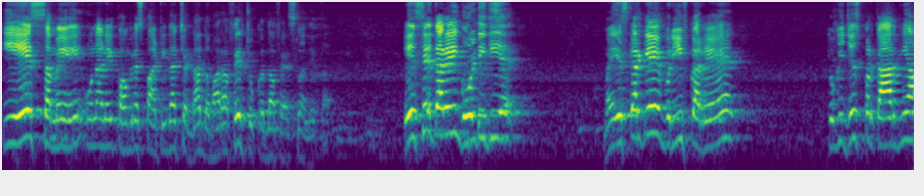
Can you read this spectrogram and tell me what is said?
ਕਿ ਇਸ ਸਮੇਂ ਉਹਨਾਂ ਨੇ ਕਾਂਗਰਸ ਪਾਰਟੀ ਦਾ ਝੰਡਾ ਦੁਬਾਰਾ ਫਿਰ ਚੁੱਕਣ ਦਾ ਫੈਸਲਾ ਲਿਆ ਇਸੇ ਤਰ੍ਹਾਂ ਹੀ ਗੋਲਡੀ ਜੀ ਹੈ। ਮੈਂ ਇਸ ਕਰਕੇ ਬਰੀਫ ਕਰ ਰਿਹਾ ਹਾਂ ਕਿਉਂਕਿ ਜਿਸ ਪ੍ਰਕਾਰ ਦੀਆਂ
